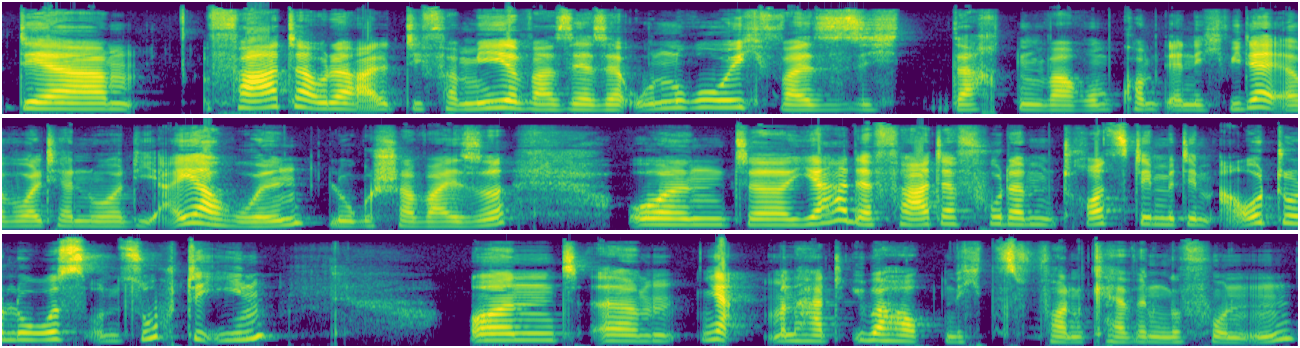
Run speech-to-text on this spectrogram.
Der Vater oder halt die Familie war sehr, sehr unruhig, weil sie sich dachten, warum kommt er nicht wieder? Er wollte ja nur die Eier holen, logischerweise. Und äh, ja, der Vater fuhr dann trotzdem mit dem Auto los und suchte ihn. Und ähm, ja, man hat überhaupt nichts von Kevin gefunden.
